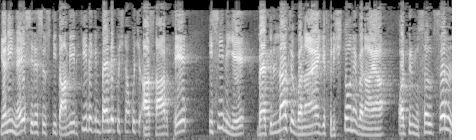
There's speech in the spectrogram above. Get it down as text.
یعنی نئے سرے سے اس کی تعمیر کی، لیکن پہلے کچھ نہ کچھ آثار تھے۔ اسی لیے بیت اللہ جو بنایا، یہ فرشتوں نے بنایا اور پھر مسلسل،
